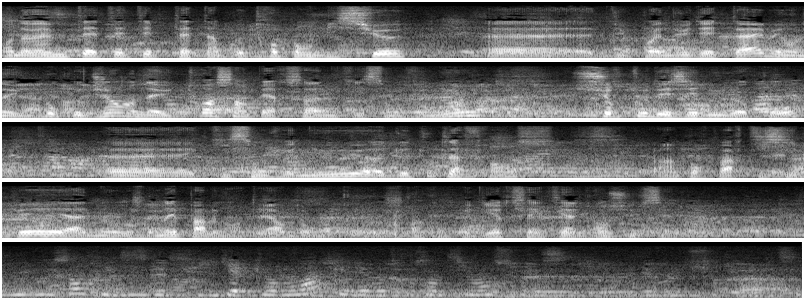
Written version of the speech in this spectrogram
On a même peut-être été peut-être un peu trop ambitieux euh, du point de vue des thèmes et on a eu beaucoup de gens, on a eu 300 personnes qui sont venues, surtout des élus locaux euh, qui sont venus de toute la France hein, pour participer à nos journées parlementaires. Donc euh, je crois qu'on peut dire que ça a été un grand succès. Le centre existe depuis quelques mois, quel est votre sentiment sur l'évolution du parti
